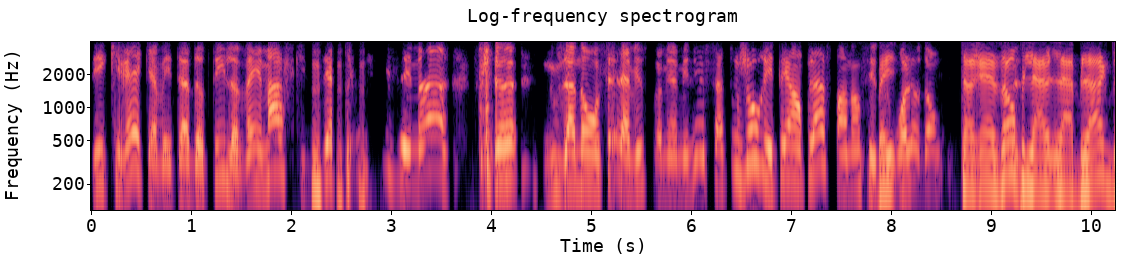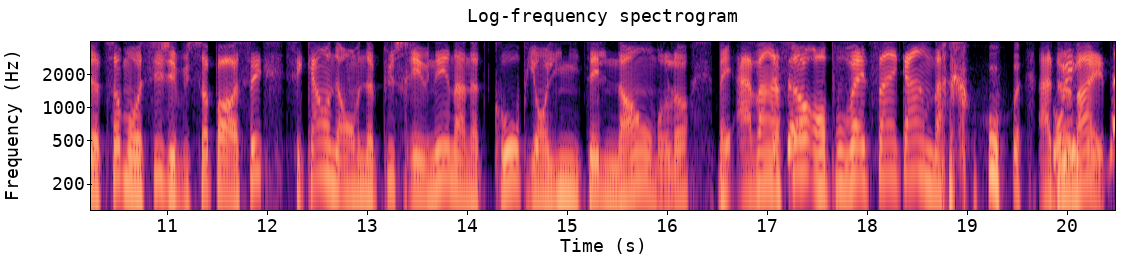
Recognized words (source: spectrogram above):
décret qui avait été adopté le 20 mars qui disait précisément que nous annonçait la vice-première ministre. Ça a toujours été en place pendant ces deux ben, mois-là. Donc, t'as raison. Puis la, blague de ça, moi aussi, j'ai vu ça passer. C'est quand on, a pu se réunir dans notre cour puis on limité le nombre. Là. Ben, avant ça, on pouvait être 50 dans le cours à deux mètres.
